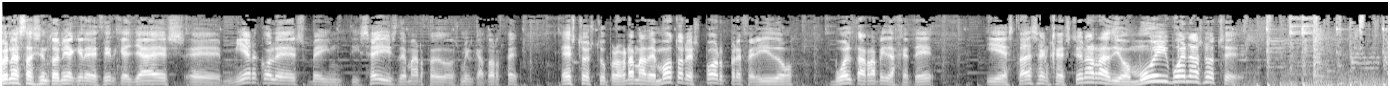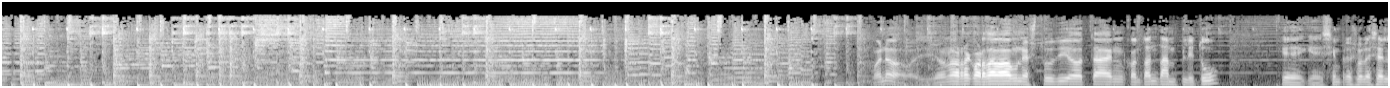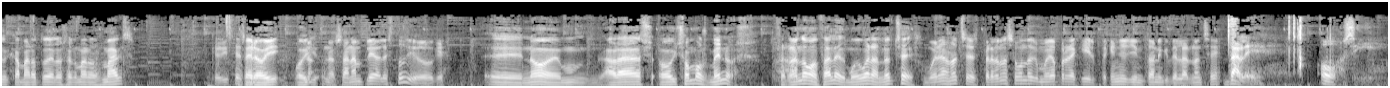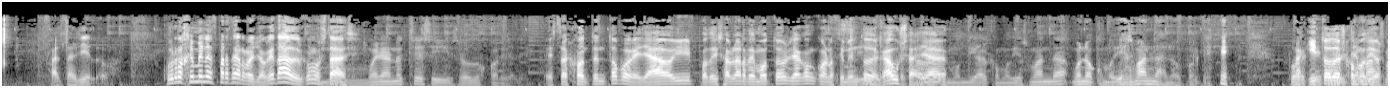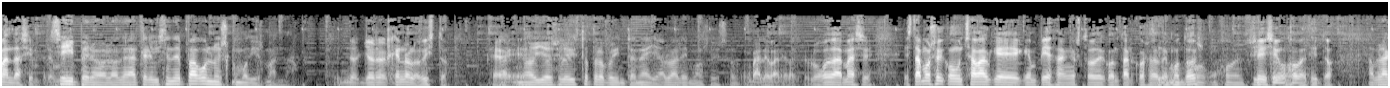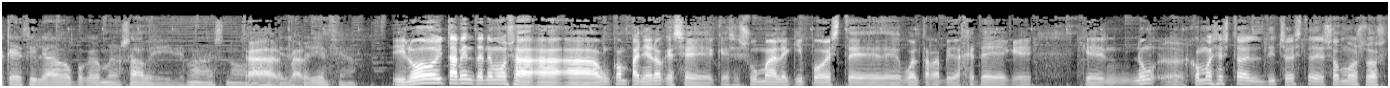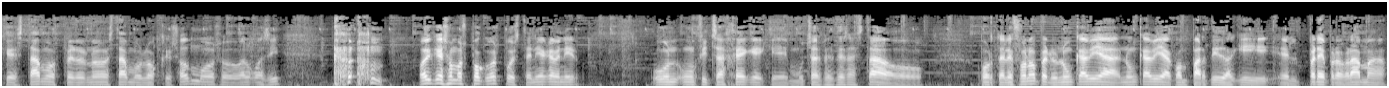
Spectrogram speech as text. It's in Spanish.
Suena esta sintonía, quiere decir que ya es eh, miércoles 26 de marzo de 2014. Esto es tu programa de Motorsport preferido, Vuelta Rápida GT, y estás en Gestión a Radio. Muy buenas noches. Bueno, yo no recordaba un estudio tan con tanta amplitud, que, que siempre suele ser el camarote de los hermanos Max. ¿Qué dices? Pero ¿No- hoy- hoy- no- ¿Nos han ampliado el estudio o qué? Eh, no, em, ahora hoy somos menos. Fernando González, muy buenas noches. Buenas noches. Perdón un segundo que me voy a poner aquí el pequeño gin tonic de la noche. Dale. Oh, sí. Falta el hielo. Curro Jiménez Parte Rollo, ¿qué tal? ¿Cómo estás? Mm, Buenas noches y saludos cordiales. ¿Estás contento? Porque ya hoy podéis hablar de motos ya con conocimiento Sí, de causa. Ya... El mundial como Dios manda. Bueno, como Dios manda, no, porque. porque Aquí todo es como tema- Dios manda siempre. Sí, pero lo de la televisión de pago no es como Dios manda. No, yo es que no lo he visto. O sea, que- No, yo se lo he visto, pero por internet, ya hablaremos de eso. Vale, vale, vale. Luego, además, eh, estamos hoy con un chaval que, que empieza en esto de contar cosas Sí, de un motos. jo- un jovencito. sí, sí, un jovencito. Habrá que decirle algo porque el hombre no sabe y demás, no Claro, tiene claro. experiencia. Y luego hoy también tenemos a, a- a un compañero que se, que se suma al equipo este de Vuelta Rápida GT, que, que no, ¿cómo es esto el dicho este de somos los que estamos pero no estamos los que somos o algo así? hoy que somos pocos, pues tenía que venir un, un fichaje que, que muchas veces ha estado por teléfono, pero nunca había, nunca había compartido aquí el preprograma,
